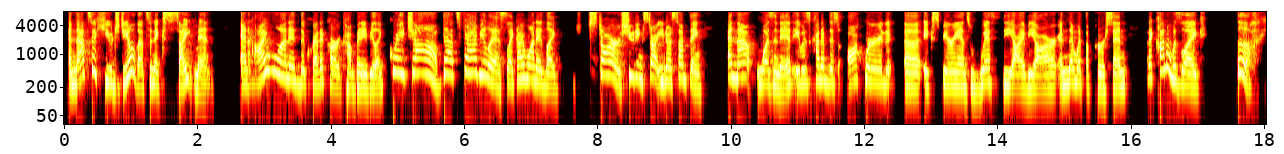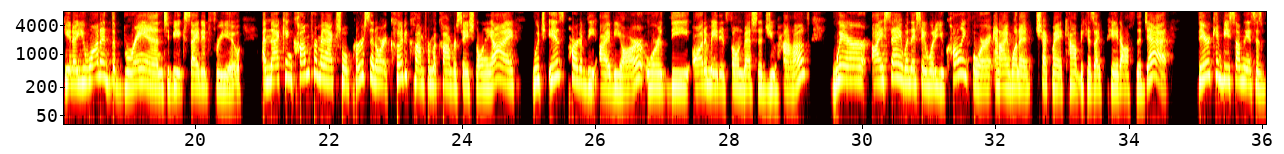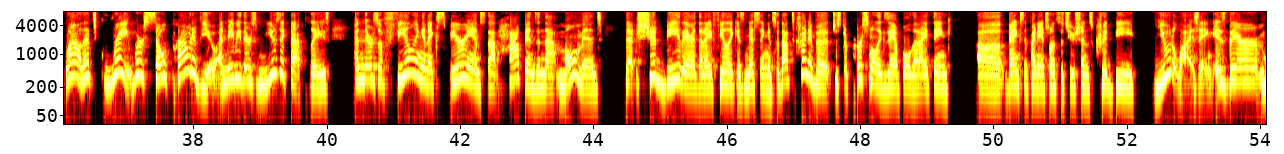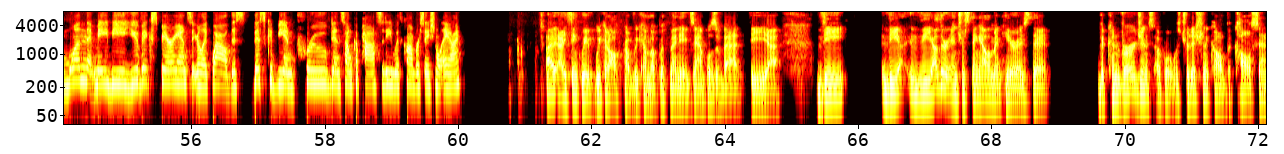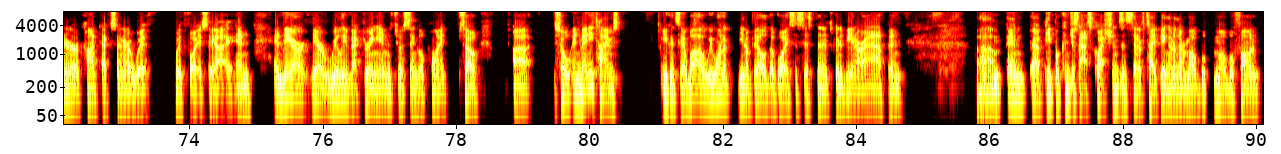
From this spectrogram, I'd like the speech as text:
and that's a huge deal. That's an excitement and I wanted the credit card company to be like, great job. That's fabulous. Like I wanted like star, shooting star, you know, something. And that wasn't it. It was kind of this awkward uh, experience with the IVR and then with the person. And I kind of was like, ugh, you know, you wanted the brand to be excited for you. And that can come from an actual person or it could come from a conversational AI, which is part of the IVR or the automated phone message you have, where I say, when they say, What are you calling for? And I want to check my account because I've paid off the debt. There can be something that says, Wow, that's great. We're so proud of you. And maybe there's music that plays and there's a feeling and experience that happens in that moment that should be there that I feel like is missing. And so that's kind of a just a personal example that I think uh, banks and financial institutions could be utilizing? Is there one that maybe you've experienced that you're like wow this this could be improved in some capacity with conversational ai i, I think we we could all probably come up with many examples of that. The uh, the the the other interesting element here is that the convergence of what was traditionally called the call center or contact center with with voice AI, and and they are they are really vectoring into a single point. So uh, so in many times you can say, well, we want to you know build a voice assistant. It's going to be in our app, and um, and uh, people can just ask questions instead of typing on their mobile mobile phone.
